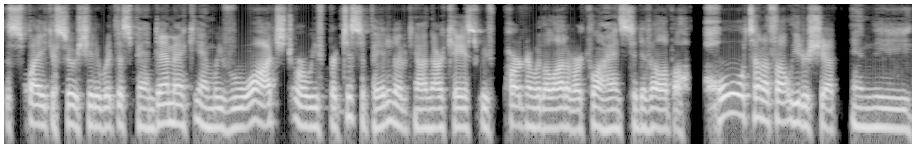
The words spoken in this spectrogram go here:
the spike associated with this pandemic, and we've watched or we've participated. In our case, we've partnered with a lot of our clients to develop a whole ton of thought leadership in the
